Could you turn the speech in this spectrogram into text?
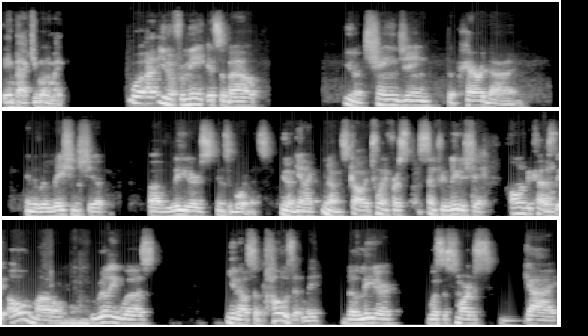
the impact you want to make? Well, I, you know, for me, it's about you know changing the paradigm in the relationship of leaders and subordinates. You know, again, I, you know, it's called the 21st century leadership, only because the old model really was, you know, supposedly the leader was the smartest guy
